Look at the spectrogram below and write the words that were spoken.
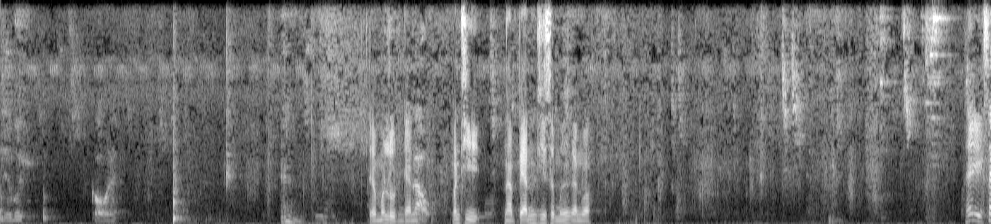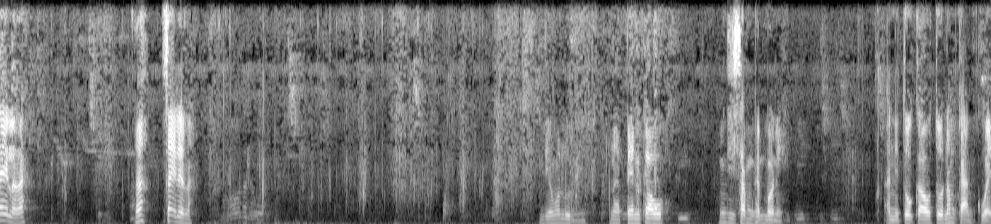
เดี๋ยวเบิดเกาะเลยเดี๋ยวมาลุ้นกัน เก้า มันที่หน้าแป้นมันที่เสมอกันบ่ให้ อีกไส้เหรอนะฮะไส้เลยนะเดี๋ยวมาลุ้นน้าแป้นเก่ามันที่ซ้ำกันบ่นี่ อันนี้ตัวเก่าตัวน้ำการกล้วย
